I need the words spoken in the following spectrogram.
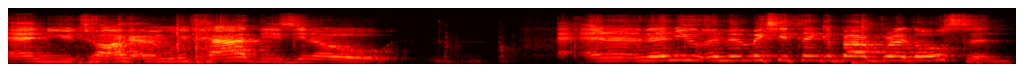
and you talk. I mean, we've had these, you know, and, and then you and it makes you think about Greg Olsen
